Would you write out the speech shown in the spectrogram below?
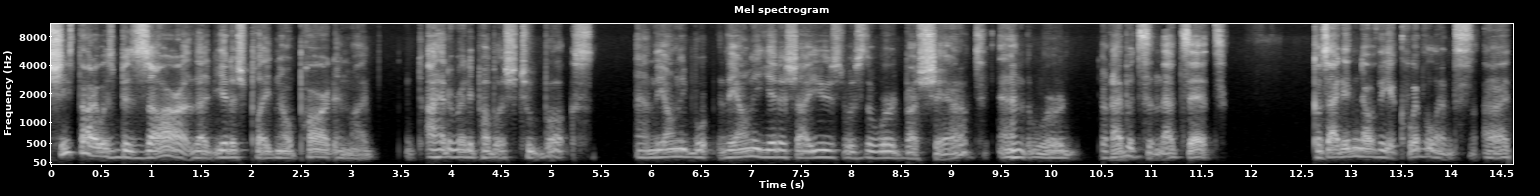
she thought it was bizarre that Yiddish played no part in my. I had already published two books, and the only the only Yiddish I used was the word bashert and the word Rebbitzin. That's it, because I didn't know the equivalents. I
